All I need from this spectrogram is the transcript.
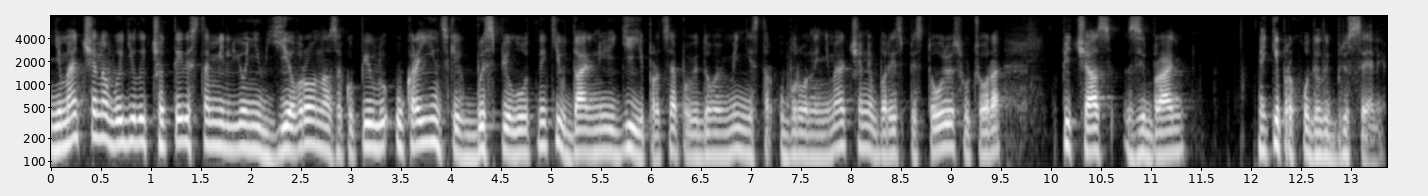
Німеччина виділить 400 мільйонів євро на закупівлю українських безпілотників дальньої дії. Про це повідомив міністр оборони Німеччини Борис Пісторіус вчора під час зібрань, які проходили в Брюсселі.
